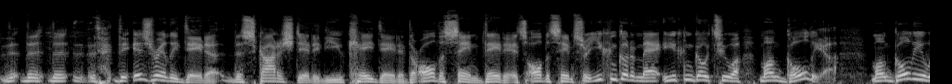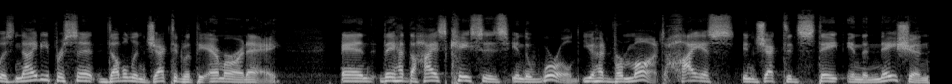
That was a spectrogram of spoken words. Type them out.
The, the, the, Israeli data, the Scottish data, the UK data, they're all the same data. It's all the same story. You can go to you can go to uh, Mongolia. Mongolia was 90% double injected with the mRNA and they had the highest cases in the world. You had Vermont, highest injected state in the nation,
